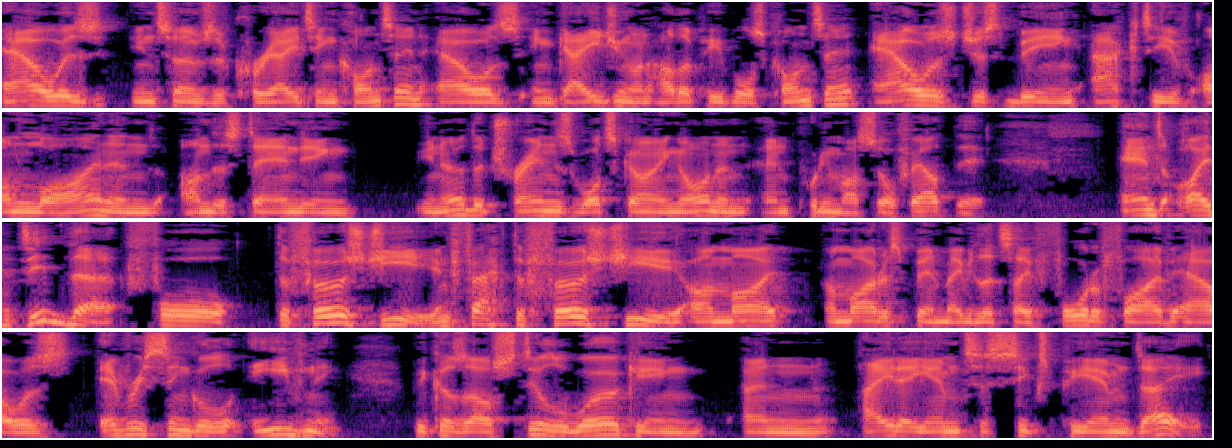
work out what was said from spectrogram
Hours in terms of creating content, hours engaging on other people's content, hours just being active online and understanding, you know, the trends, what's going on and, and putting myself out there. And I did that for the first year. In fact, the first year I might I might have spent maybe let's say four to five hours every single evening because I was still working an 8 a.m. to 6 p.m. day.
